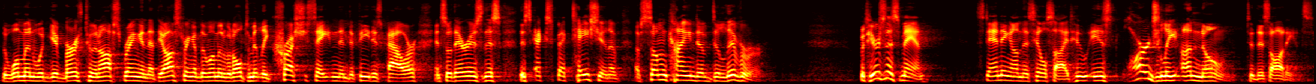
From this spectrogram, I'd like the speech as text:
the woman would give birth to an offspring and that the offspring of the woman would ultimately crush Satan and defeat his power. And so there is this, this expectation of, of some kind of deliverer. But here's this man standing on this hillside who is largely unknown to this audience,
